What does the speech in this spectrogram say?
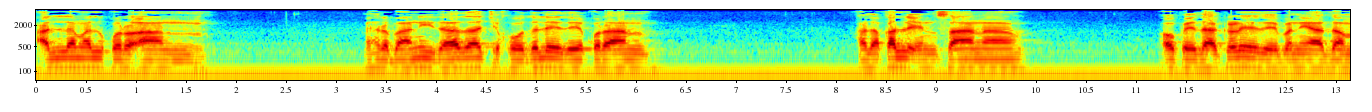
علم القرآن مهربانی دا دا چې خودلې دی قرآن خلق الانسان او پیدا کړی دی بنی آدم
